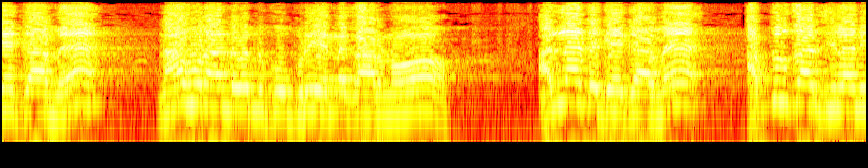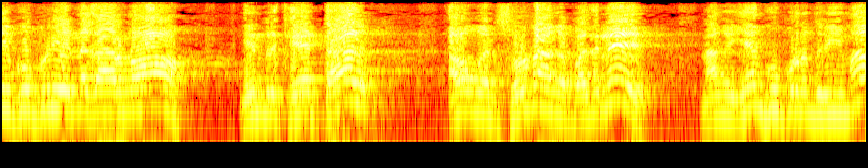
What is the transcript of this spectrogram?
கேட்காம நாகூர் ஆண்டவர்னு கூப்பிடு என்ன காரணம்? அல்லாட்ட கேட்காம அப்துல் கார் ஜிலானியை கூப்பிடுற என்ன காரணம்? என்று கேட்டால் அவங்க சொல்றாங்க பதில் நாங்க ஏன் கூப்பிடுறோம் தெரியுமா?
